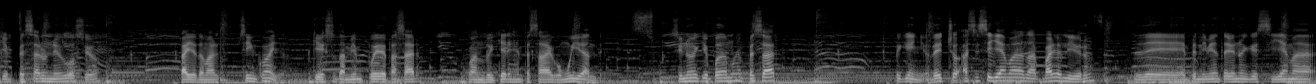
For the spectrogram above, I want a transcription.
que empezar un negocio vaya a tomar 5 años, que eso también puede pasar cuando quieres empezar algo muy grande, sino que podemos empezar pequeño. De hecho, así se llaman varios libros de emprendimiento. Hay uno que se llama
